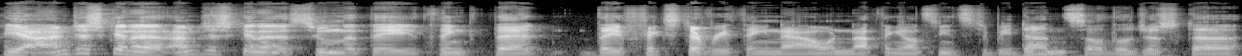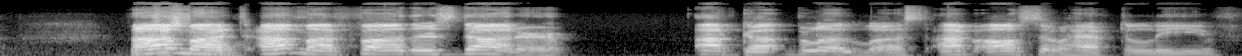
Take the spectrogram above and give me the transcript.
Yeah, I'm just gonna I'm just gonna assume that they think that they fixed everything now and nothing else needs to be done. So they'll just uh they'll I'm just my go- I'm my father's daughter. I've got bloodlust. I've also have to leave.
